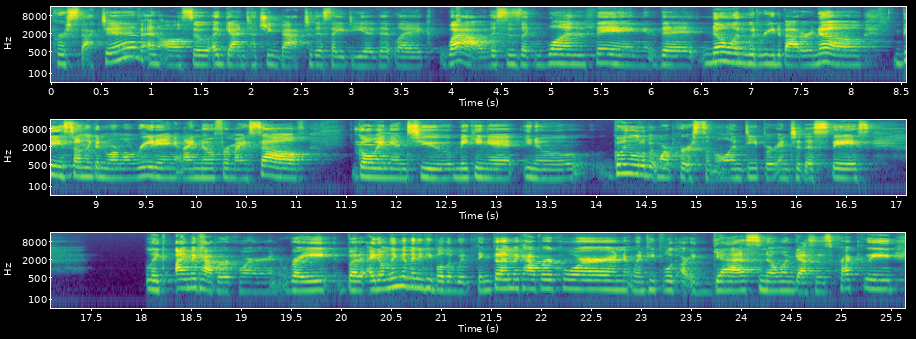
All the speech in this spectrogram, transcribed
perspective and also again touching back to this idea that like wow this is like one thing that no one would read about or know based on like a normal reading and I know for myself going into making it you know going a little bit more personal and deeper into this space like I'm a Capricorn, right? But I don't think that many people that would think that I'm a Capricorn. When people guess, no one guesses correctly.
